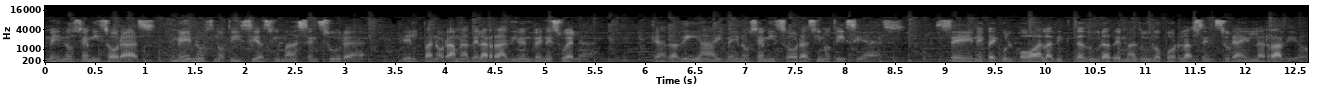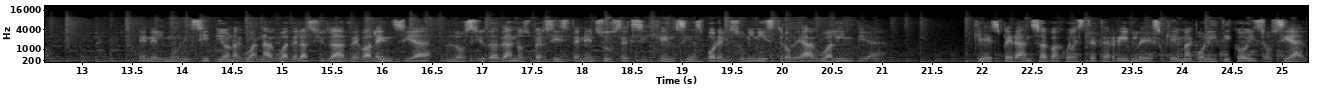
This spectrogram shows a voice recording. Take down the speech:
Menos emisoras, menos noticias y más censura. El panorama de la radio en Venezuela. Cada día hay menos emisoras y noticias. CNP culpó a la dictadura de Maduro por la censura en la radio. En el municipio Naguanagua de la ciudad de Valencia, los ciudadanos persisten en sus exigencias por el suministro de agua limpia. ¿Qué esperanza bajo este terrible esquema político y social?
